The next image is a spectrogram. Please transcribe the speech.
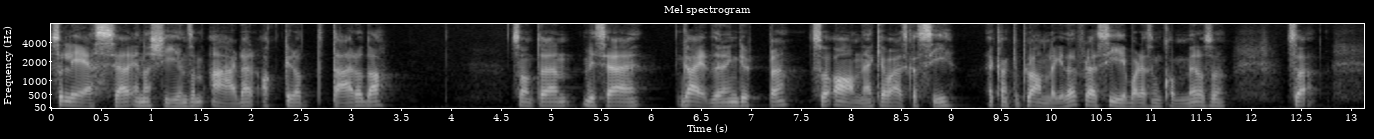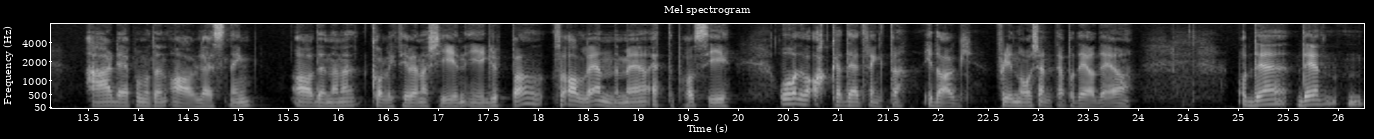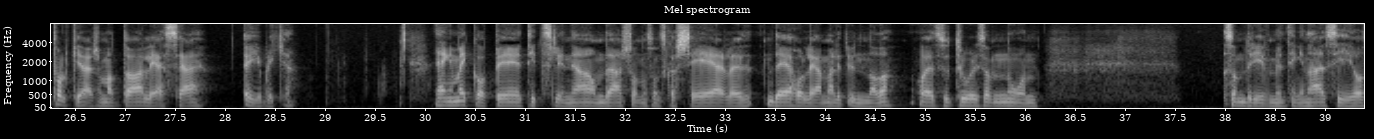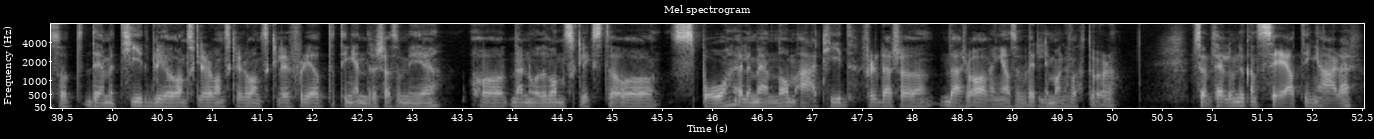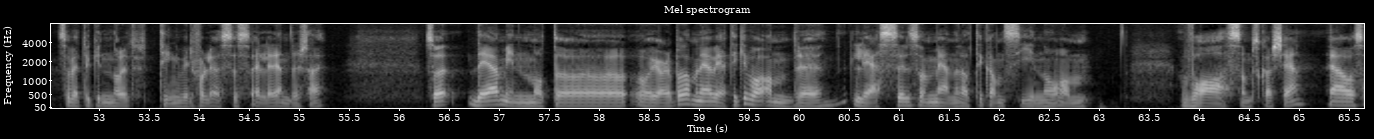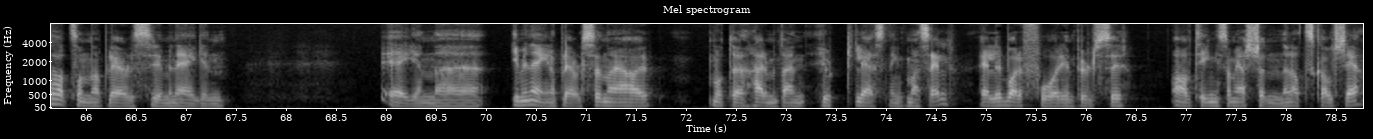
så leser jeg energien som er der akkurat der og da. Sånn at uh, hvis jeg guider en gruppe, så aner jeg ikke hva jeg skal si. Jeg kan ikke planlegge det, for jeg sier bare det som kommer. Og så, så er det på en måte en avlesning av den kollektive energien i gruppa. Så alle ender med etterpå å si å, det var akkurat det jeg trengte i dag. Fordi nå kjente jeg på det og det. Og, og det, det, tolker jeg som at da leser jeg øyeblikket. Jeg henger meg ikke opp i tidslinja om det er sånn og sånn skal skje, eller Det holder jeg meg litt unna, da. Og jeg tror liksom noen som driver med tingene her, sier jo også at det med tid blir jo vanskeligere og vanskeligere og vanskeligere fordi at ting endrer seg så mye. Og det er noe av det vanskeligste å spå eller mene om, er tid. For det er så, det er så avhengig av så veldig mange faktorer. da. Selv om du kan se at ting er der, så vet du ikke når ting vil forløses eller endre seg. Så det er min måte å, å gjøre det på, da. men jeg vet ikke hva andre leser som mener at de kan si noe om hva som skal skje. Jeg har også hatt sånne opplevelser i min egen, egen uh, I min egen opplevelse når jeg har måtte, hermetegn gjort lesning på meg selv, eller bare får impulser av ting som jeg skjønner at skal skje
